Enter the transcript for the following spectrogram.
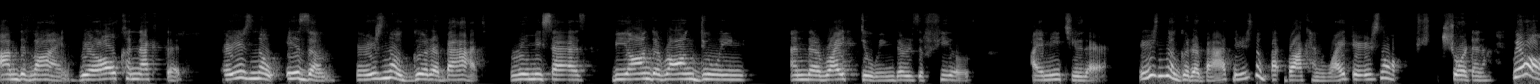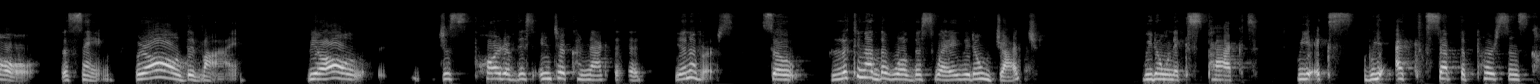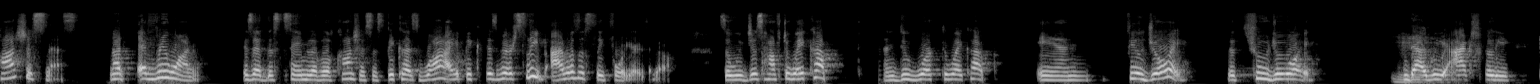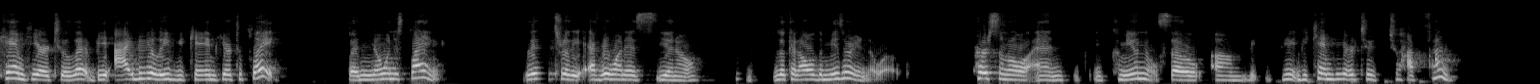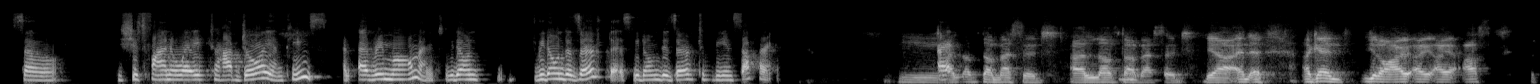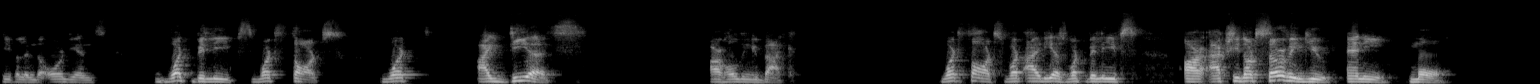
I'm divine. We are all connected. There is no ism. There is no good or bad. Rumi says, beyond the wrongdoing and the right doing, there is a field. I meet you there. There is no good or bad. There is no black and white. There is no short and we're all the same. We're all divine. We're all just part of this interconnected universe. So looking at the world this way, we don't judge. We don't expect we, ex we accept the person's consciousness. Not everyone is at the same level of consciousness because why? Because we're asleep. I was asleep four years ago. So we just have to wake up and do work to wake up and feel joy, the true joy mm. that we actually came here to live. We, I believe we came here to play, but no one is playing. Literally everyone is, you know, look at all the misery in the world personal and communal. So um, we, we came here to, to have fun. So should find a way to have joy and peace at every moment. We don't we don't deserve this. We don't deserve to be in suffering. Mm, I, I, love that message. I love that mm. message. Yeah, and uh, again, you know, I, I I asked the people in the audience, what beliefs, what thoughts, what ideas are holding you back? What thoughts, what ideas, what beliefs are actually not serving you anymore?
